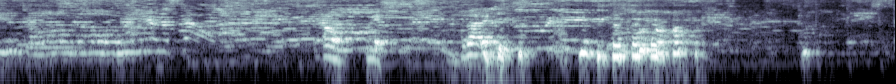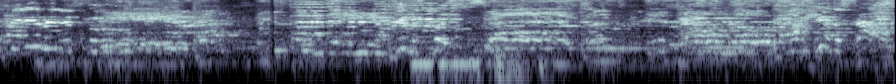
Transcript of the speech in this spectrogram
is all around. I hear the sound. Oh, wait. That is- Spirit is moving. I hear His presence. I hear the sound.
